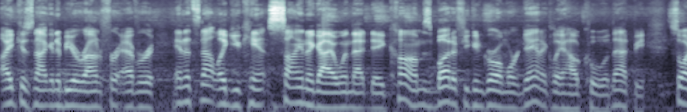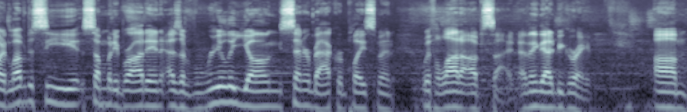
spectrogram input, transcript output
Ike is not going to be around forever, and it's not like you can't sign a guy when that day comes. But if you can grow him organically, how cool would that be? So I'd love to see somebody brought in as a really young center back replacement with a lot of upside. I think that'd be great. Um,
